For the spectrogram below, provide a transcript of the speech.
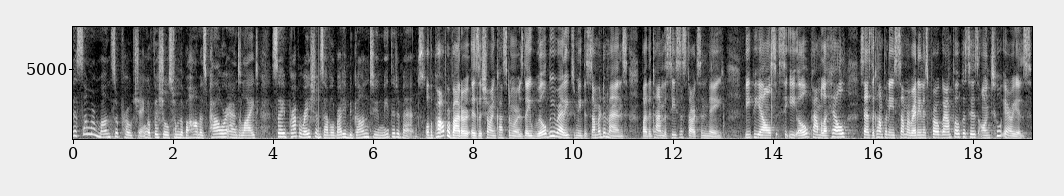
the summer months approaching, officials from the Bahamas Power and Light say preparations have already begun to meet the demands. Well, the power provider is assuring customers they will be ready to meet the summer demands by the time the season starts in May. BPL's CEO, Pamela Hill, says the company's summer readiness program focuses on two areas,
